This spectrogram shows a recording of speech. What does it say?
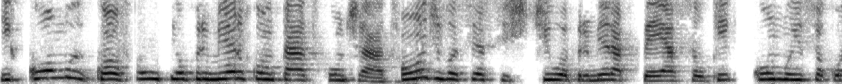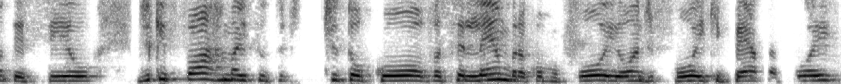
E como, qual foi o seu primeiro contato com o teatro? Onde você assistiu a primeira peça? O que, como isso aconteceu? De que forma isso te tocou? Você lembra como foi? Onde foi? Que peça foi?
